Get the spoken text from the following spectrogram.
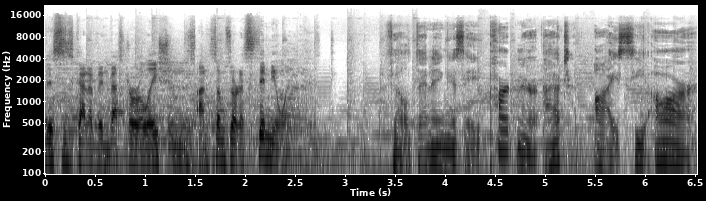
This is kind of investor relations on some sort of stimulant. Phil Denning is a partner at ICR.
